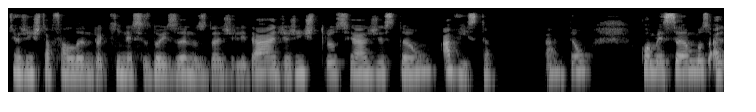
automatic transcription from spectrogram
que a gente está falando aqui nesses dois anos da agilidade, a gente trouxe a gestão à vista. Tá? Então, começamos, a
